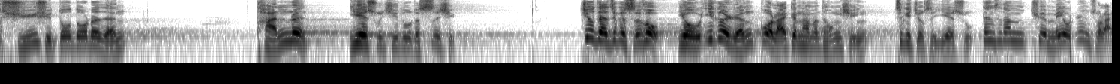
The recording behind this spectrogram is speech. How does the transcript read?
许许多多的人谈论。耶稣基督的事情，就在这个时候，有一个人过来跟他们同行，这个就是耶稣，但是他们却没有认出来。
